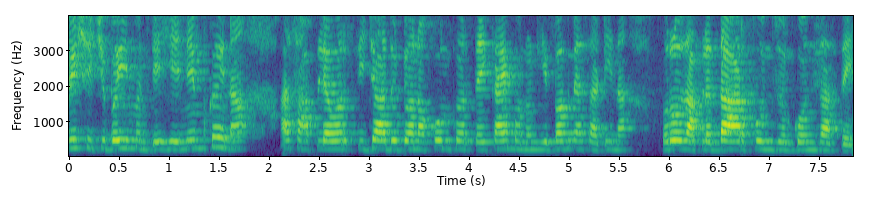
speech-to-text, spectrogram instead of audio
वेशीची बहीण म्हणते हे नेमकं आहे ना असं आपल्यावरती जादूटोना कोण करते काय म्हणून हे बघण्यासाठी ना रोज आपलं दार पुंजून कोण जाते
